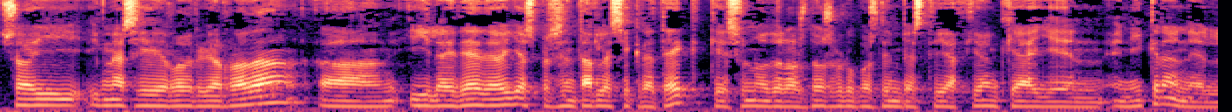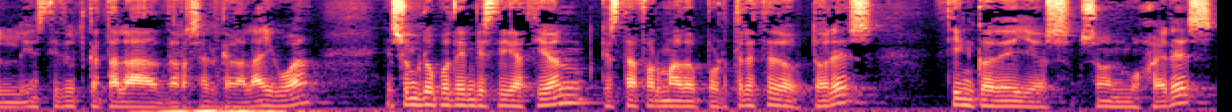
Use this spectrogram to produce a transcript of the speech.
Soy Ignasi Rodríguez Roda uh, y la idea de hoy es presentarles ICRATEC, que es uno de los dos grupos de investigación que hay en, ICRA, en el Institut Català de Recerca de l'Aigua. Es un grupo de investigación que está formado por 13 doctores, cinco de ellos son mujeres,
